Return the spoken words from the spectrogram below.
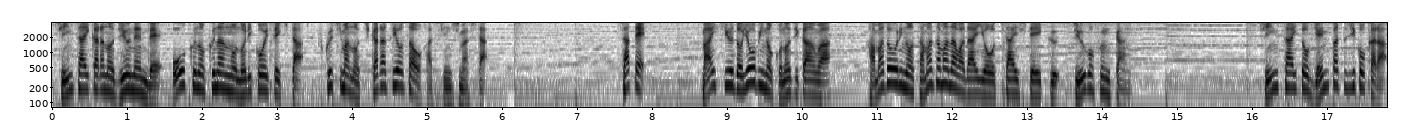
震災からの10年で多くの苦難を乗り越えてきた福島の力強さを発信しました。さて毎週土曜日のこの時間は浜通りのさまざまな話題をお伝えしていく15分間。震災と原発事故から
